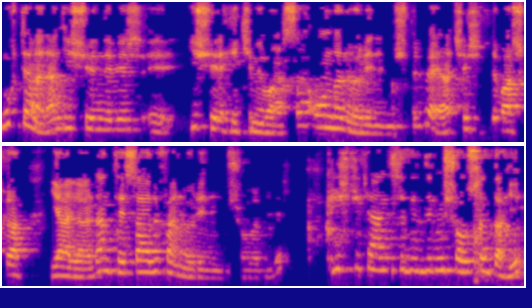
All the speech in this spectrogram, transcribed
muhtemelen iş yerinde bir e, iş yeri hekimi varsa ondan öğrenilmiştir veya çeşitli başka yerlerden tesadüfen öğrenilmiş olabilir. İşçi kendisi bildirmiş olsa dahi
